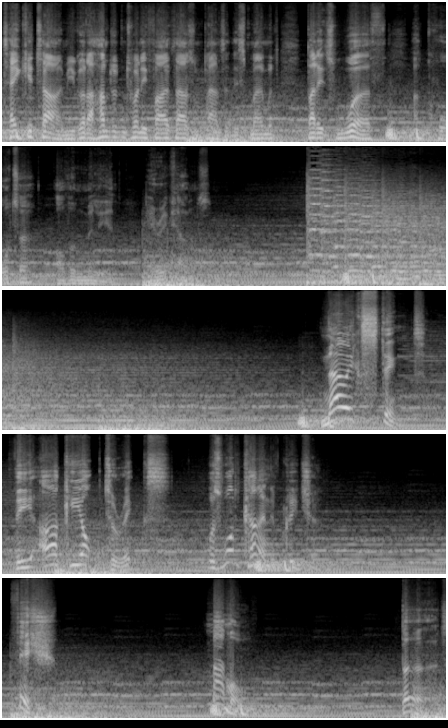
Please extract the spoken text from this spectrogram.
Take your time. You've got £125,000 at this moment, but it's worth a quarter of a million. Here it comes. Now extinct, the Archaeopteryx was what kind of creature? Fish? Mammal? Bird?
